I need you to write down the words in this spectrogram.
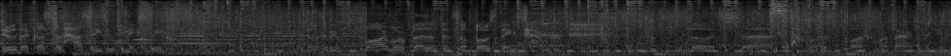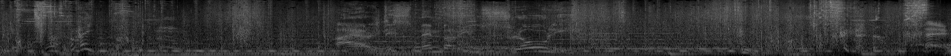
Drew the Qasr Hassani duty next week. Going to be far more pleasant than some postings. Though it's uh, far from as you can get. Hey! I'll dismember you slowly. Hey!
